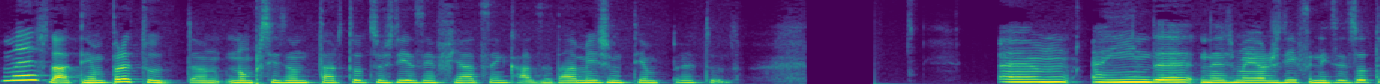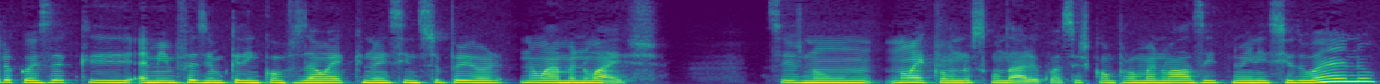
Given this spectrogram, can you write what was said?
Mas dá tempo para tudo, não precisam estar todos os dias enfiados em casa, dá mesmo tempo para tudo. Um, ainda nas maiores diferenças, outra coisa que a mim me fazia um bocadinho confusão é que no ensino superior não há manuais. Vocês não, não é como no secundário, que vocês compram um manualzinho no início do ano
